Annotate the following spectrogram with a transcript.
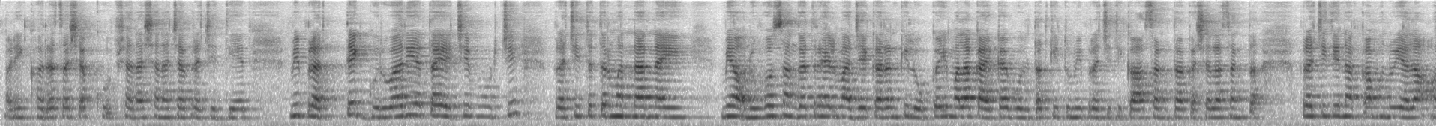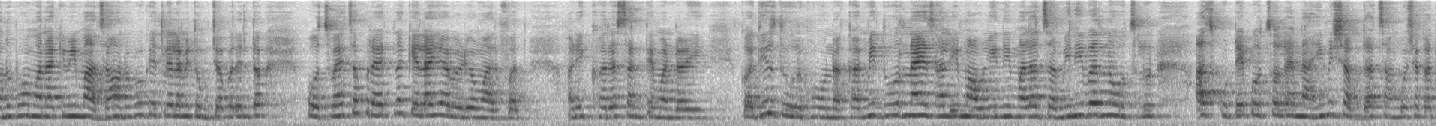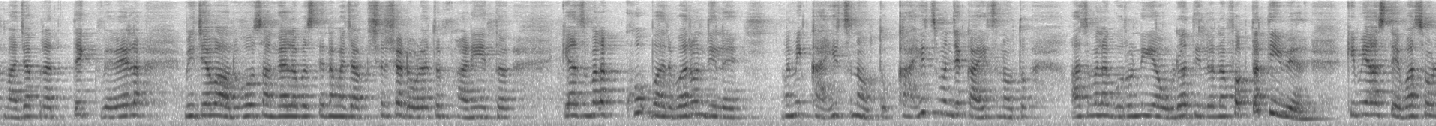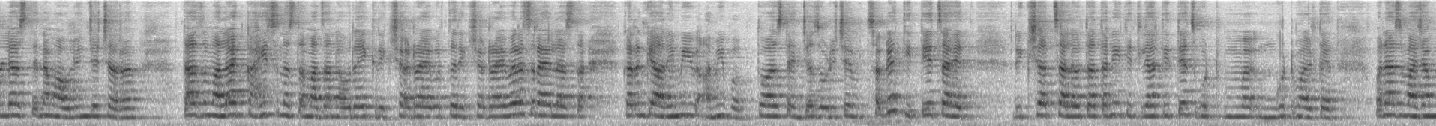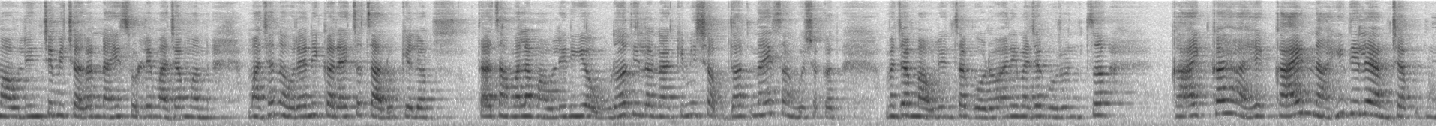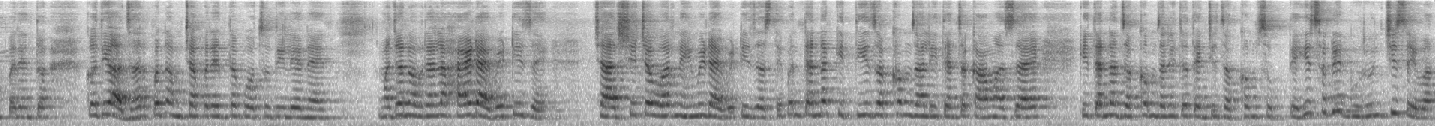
आणि खरंच अशा खूप शनाशनाच्या प्रचिती आहेत. मी प्रत्येक गुरुवारी आता याची पुढची प्रचिती तर म्हणणार नाही. मी अनुभव सांगत राहील माझे कारण की लोकही मला काय काय बोलतात की तुम्ही प्रचिती का सांगता कशाला सांगता? प्रचिती नका म्हणू याला अनुभव म्हणा की मी माझा अनुभव घेतलेला मी तुमच्यापर्यंत पोचवायचा प्रयत्न केला या व्हिडिओमार्फत आणि खरंच सांगते मंडळी कधीच दूर होऊ नका. मी दूर नाही झाली माऊलीने मला जमिनीवरनं उचलून आज कुठे पोचवलं आहे नाही मी शब्दात सांगू शकत. माझ्या प्रत्येक वेळेला मी जेव्हा अनुभव सांगायला बसते ना माझ्या अक्षरशः डोळ्यातून पाणी येतं की आज मला खूप भरभरून दिलं आहे मी काहीच नव्हतो काहीच म्हणजे काहीच नव्हतो. आज मला गुरुंनी एवढं दिलं ना फक्त ती वेळ की मी आज तेव्हा सोडले असते ना माऊलींचे चरण. तर आज मला काहीच नसतं माझा नवरा एक रिक्षा ड्रायव्हर तर रिक्षा ड्रायव्हरच राहिला असता. कारण की आणि मी आम्ही बघतो आज त्यांच्या जोडीचे सगळे तिथेच आहेत. रिक्षात चालवतात आणि तिथल्या तिथेच गुट गुटमळत आहेत पण आज माझ्या माऊलींचे मी चरण नाही सोडले. माझ्या मन माझ्या नवऱ्याने करायचं चालू केलं. तर आज आम्हाला माऊलीने एवढं दिलं ना की मी शब्दात नाही सांगू शकत. माझ्या माऊलींचा गोडवा आणि माझ्या गुरूंचं काय काय आहे काय नाही दिलं आहे आमच्यापर्यंत. कधी आजार पण आमच्यापर्यंत पोचू दिले नाहीत. माझ्या नवऱ्याला हाय डायबेटीज आहे. चारशेच्या वर नेहमी डायबिटीज असते पण त्यांना किती जखम झाली त्यांचं काम असं आहे की त्यांना जखम झाली तर त्यांची जखम सुकते. ही सगळी गुरूंची सेवा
